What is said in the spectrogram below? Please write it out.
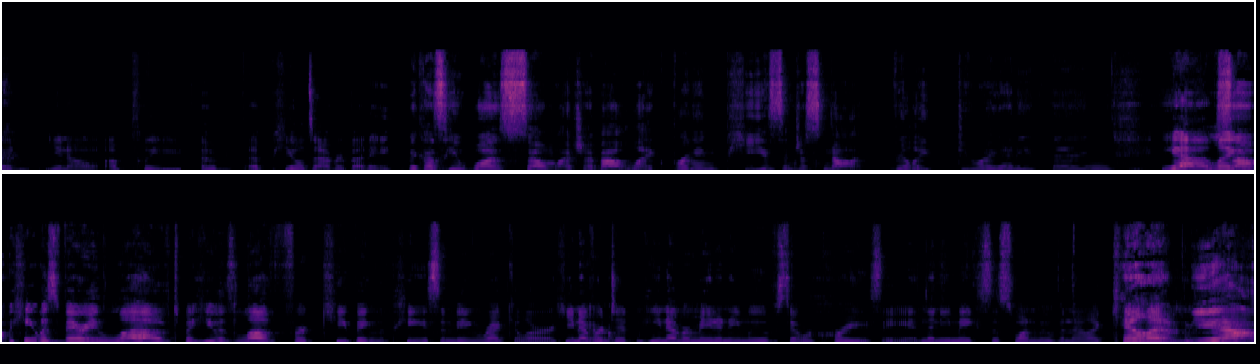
could, you know, apple, uh, appeal to everybody. because he was so much about like bringing peace and just not really doing anything. Yeah, like So- he was very loved, but he was loved for keeping the peace and being regular. He never Yeah. did. He never made any moves that were crazy. And then he makes this one move, and they're like, "Kill him." Yeah,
